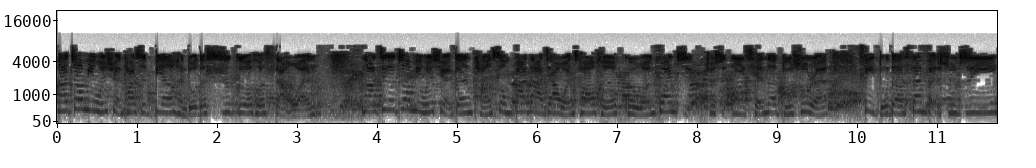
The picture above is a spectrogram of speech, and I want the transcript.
那《昭明文选》他是编了很多的诗歌和散文。那这个《昭明文选》跟唐宋八大家文钞和《古文观止》。就是以前的读书人必读的三本书之一。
